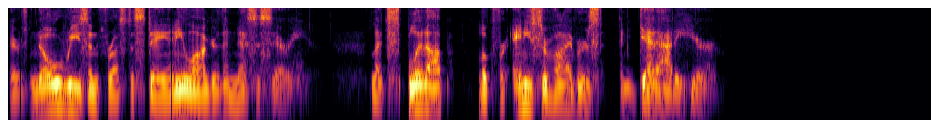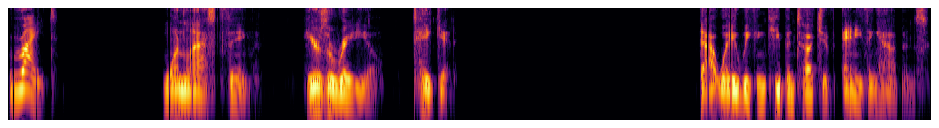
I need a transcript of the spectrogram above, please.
There's no reason for us to stay any longer than necessary. Let's split up, look for any survivors, and get out of here. Right. One last thing. Here's a radio. Take it. That way we can keep in touch if anything happens.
